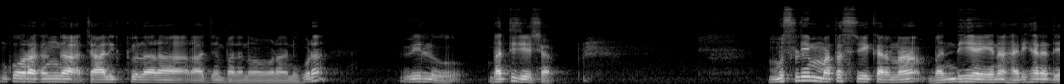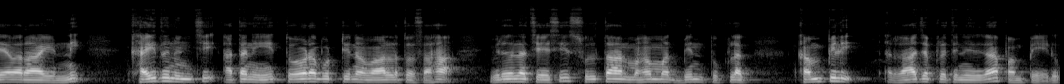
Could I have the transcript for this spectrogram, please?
ఇంకో రకంగా చాళుక్యుల రాజ్యం పతనం అవ్వడానికి కూడా వీళ్ళు భర్తీ చేశారు. ముస్లిం మత స్వీకరణ బందీ అయిన హరిహర దేవరాయుణ్ణి ఖైదు నుంచి అతని తోడబుట్టిన వాళ్ళతో సహా విడుదల చేసి సుల్తాన్ మహమ్మద్ బిన్ తుక్లక్ కంపిలి రాజప్రతినిధిగా పంపాడు.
